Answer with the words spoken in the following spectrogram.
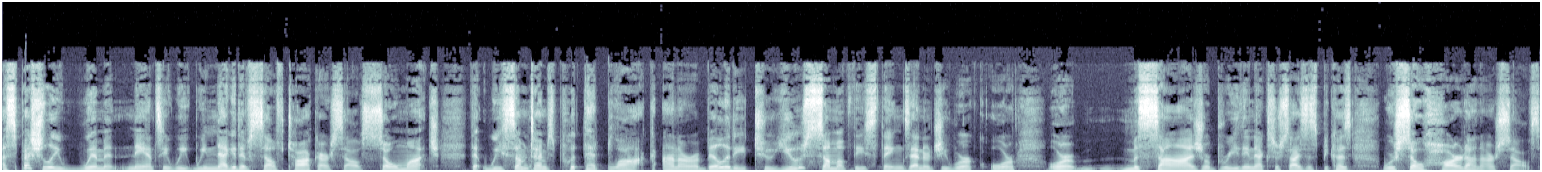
especially women, Nancy, we, we negative self talk ourselves so much that we sometimes put that block on our ability to use some of these things, energy work or, or massage or breathing exercises because we're so hard on ourselves.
